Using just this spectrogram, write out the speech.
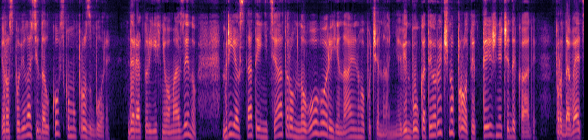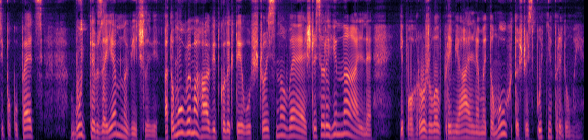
і розповіла Сідалковському про збори. Директор їхнього магазину мріяв стати ініціатором нового оригінального починання. Він був категорично проти тижня чи декади. Продавець і покупець, будьте взаємно вічливі, а тому вимагав від колективу щось нове, щось оригінальне і погрожував преміальними тому, хто щось путнє придумає.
